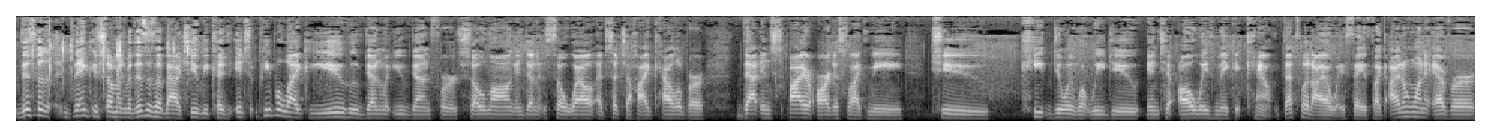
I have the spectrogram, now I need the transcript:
This is thank you so much, but this is about you because it's people like you who've done what you've done for so long and done it so well at such a high caliber that inspire artists like me to keep doing what we do and to always make it count. That's what I always say. It's like I don't want to ever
